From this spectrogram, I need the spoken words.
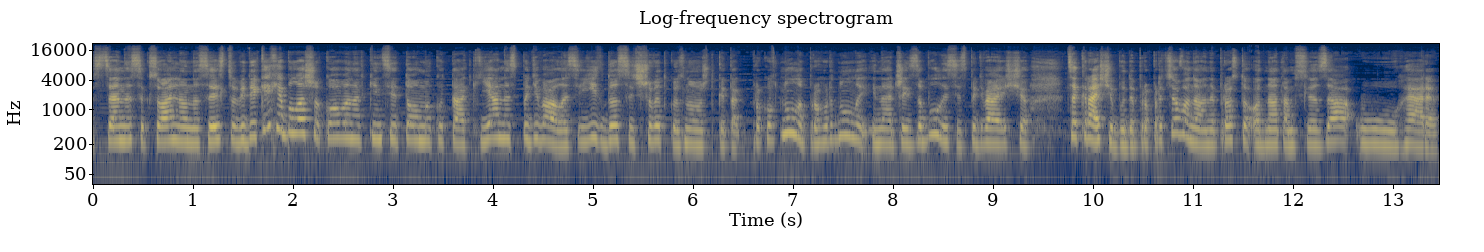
сцени сексуального насильства, від яких я була шокована в кінці томику. Так, я не сподівалася, їх досить швидко знову ж таки так проковтнули, прогорнули, іначе й забулися. Сподіваюся, що це краще буде пропрацьовано, а не просто одна там сльоза у Гери.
